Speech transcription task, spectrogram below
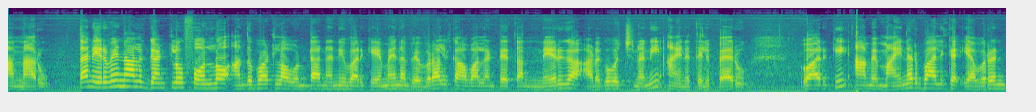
అన్నారు. తను ఇరవై నాలుగు గంటలు ఫోన్లో అందుబాటులో ఉంటానని వారికి ఏమైనా వివరాలు కావాలంటే తను నేరుగా అడగవచ్చునని ఆయన తెలిపారు. వారికి ఆమె మైనర్ బాలిక ఎవరని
